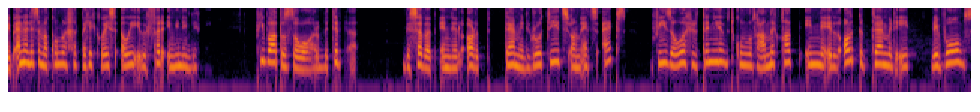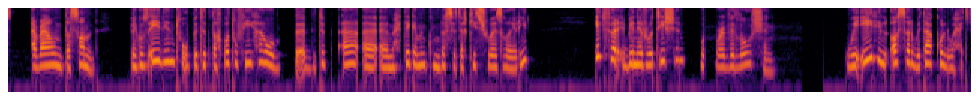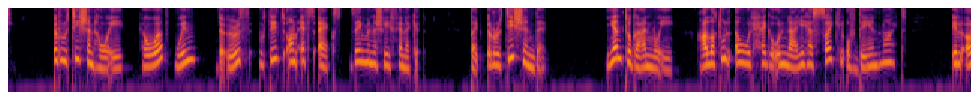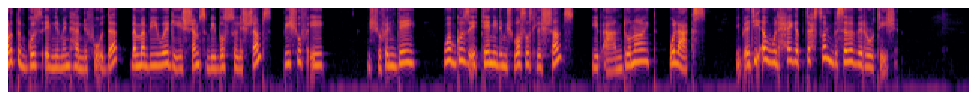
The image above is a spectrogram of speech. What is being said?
يبقى أنا لازم أكون واخد بالي كويس قوي بالفرق بين الاتنين. في بعض الظواهر بتبقى بسبب إن الأرض بتعمل rotates on its axis وفي ظواهر تانية بتكون متعلقة بإن الأرض بتعمل إيه؟ revolves around the sun. الجزئية دي أنتوا بتتلخبطوا فيها وبتبقى محتاجة منكم بس تركيز شوية صغيرين. إيه الفرق بين ال rotation وال revolution وإيه الأثر بتاع كل واحد فيهم؟ ال rotation هو إيه؟ هو when the earth rotates on its axis زي ما أنا شايفانا كده. طيب ال rotation ده ينتج عنه إيه؟ على طول أول حاجة قلنا عليها ال cycle of day and night. الأرض الجزء اللي منها اللي فوق ده لما بيواجه الشمس بيبص للشمس بيشوف إيه؟ بيشوف ال day والجزء التاني اللي مش باصص للشمس يبقى عنده night والعكس. يبقى دي أول حاجة بتحصل بسبب ال rotation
